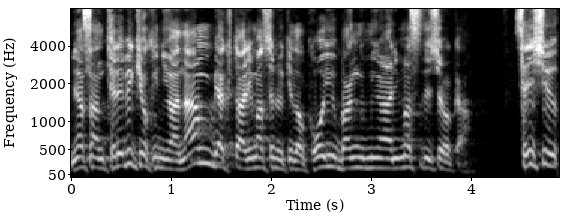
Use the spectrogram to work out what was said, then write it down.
皆さんテレビ局には何百とありまするけど、こういう番組がありますでしょうか先週、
